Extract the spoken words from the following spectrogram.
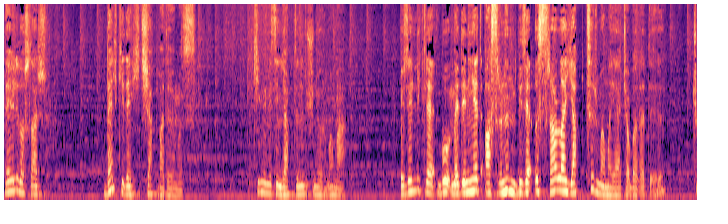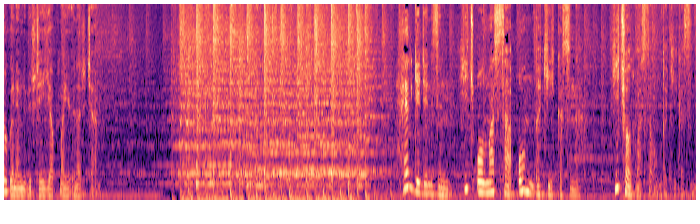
Değerli dostlar, belki de hiç yapmadığımız, kimimizin yaptığını düşünüyorum ama özellikle bu medeniyet asrının bize ısrarla yaptırmamaya çabaladığı çok önemli bir şeyi yapmayı önereceğim. Her gecenizin hiç olmazsa 10 dakikasını, hiç olmazsa 10 dakikasını,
